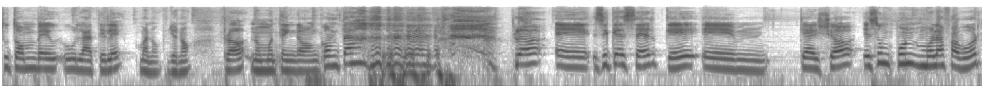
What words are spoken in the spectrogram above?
tothom veu la tele, bueno, jo no, però no m'ho tingueu en compte. però eh, sí que és cert que, eh, que això és un punt molt a favor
